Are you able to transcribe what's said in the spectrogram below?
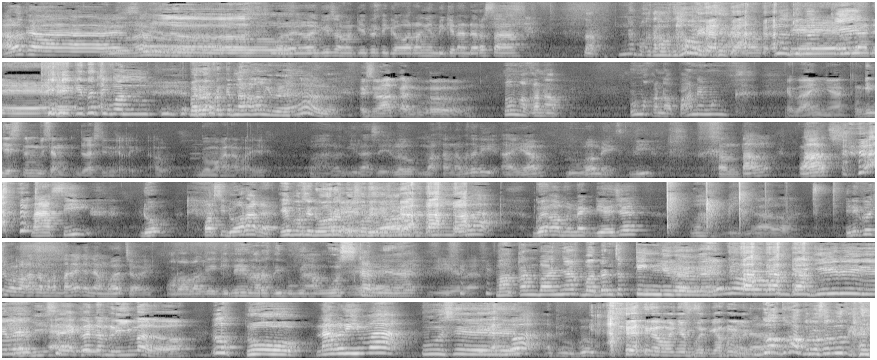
Halo guys. Halo, halo. Balik lagi sama kita tiga orang yang bikin anda resah. Nah, kenapa ketawa-tawa ya? Nah, kita kayak, udah deh. kayak kita cuman baru perkenalan gitu. Halo. Habis makan bro Lu makan apa? Lu makan apaan emang? Gak banyak Mungkin Justin bisa jelasin kali oh, Gue makan apa aja Wah, lu gila sih. Lu makan apa tadi? Ayam, dua McD, kentang, large, nasi, do porsi dua orang ya? Ya porsi dua orang tuh, sorry Dua dua orang. Gila. Gue ngambil McD aja. Wah, gila loh. Ini gue cuma makan sama kentangnya kenyang banget coy. Orang-orang kayak gini yang harus di bumi hanguskan Iya, ya. Gila. Makan banyak badan ceking gitu kan. Ini orang kayak gini gila. Gak bisa. Eh gue 65 loh Loh, tuh. 65. Buset. Gua aduh gue Gak mau nyebut mau nyebut Gua gua gak perlu sebut kan.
